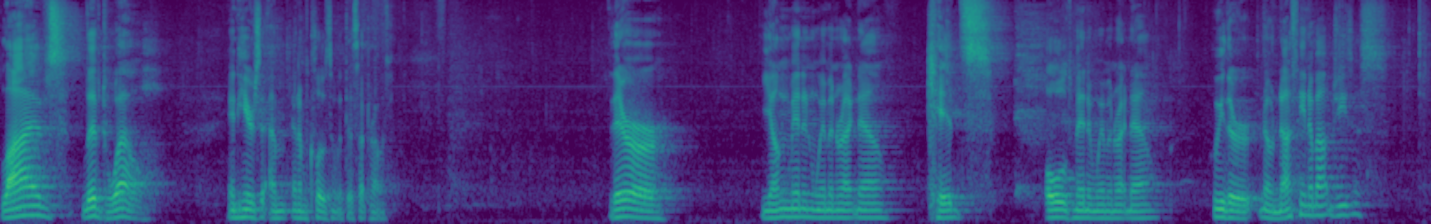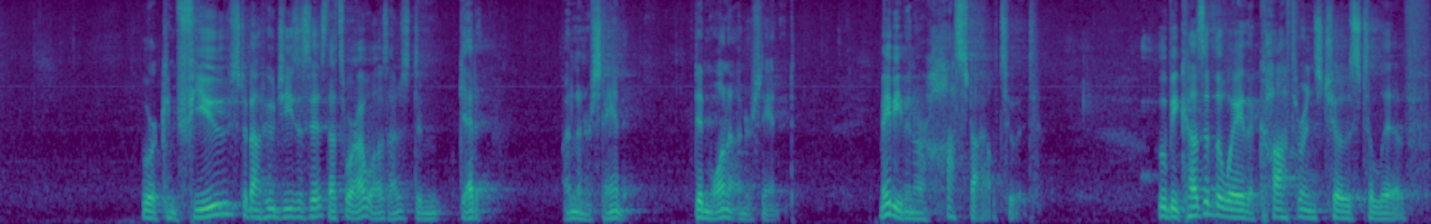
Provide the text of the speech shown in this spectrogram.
Lives lived well. And here's, and I'm closing with this, I promise. There are young men and women right now, kids, old men and women right now, who either know nothing about Jesus, who are confused about who Jesus is. That's where I was. I just didn't get it. I didn't understand it. Didn't want to understand it. Maybe even are hostile to it. Who, because of the way the Cothrans chose to live,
